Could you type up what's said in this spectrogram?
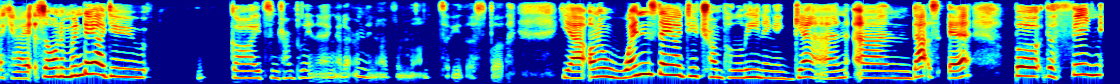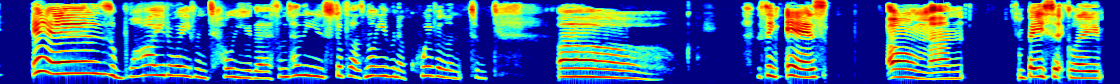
Okay, so on a Monday I do guides and trampolining. I don't really know if I'm to tell you this, but yeah, on a Wednesday I do trampolining again, and that's it. But the thing is, why do I even tell you this? I'm telling you stuff that's not even equivalent to. Oh, gosh. The thing is, oh man, basically,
